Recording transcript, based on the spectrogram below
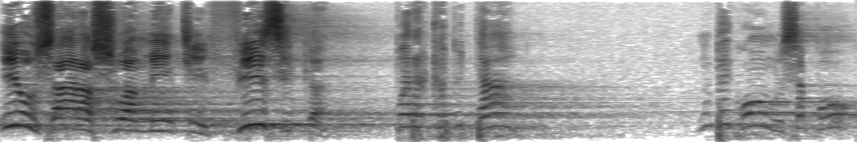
e usar a sua mente física para captar. Não tem como, isso é pouco.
